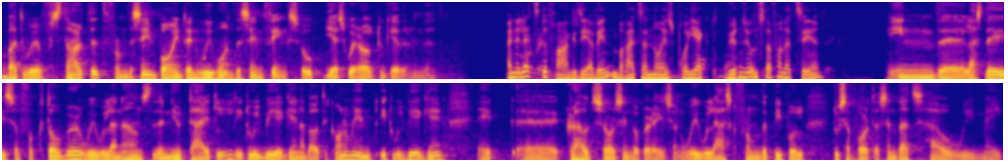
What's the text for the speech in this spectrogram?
but we've started from the same point and we want the same thing. So yes, we're all together in that. Eine letzte Frage. Sie erwähnten bereits ein neues Projekt. Würden Sie uns davon erzählen? In the last days of October, we will announce the new title. It will be again about economy and it will be again a, a crowdsourcing operation. We will ask from the people to support us, and that's how we made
